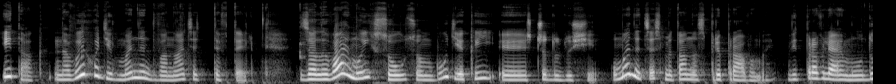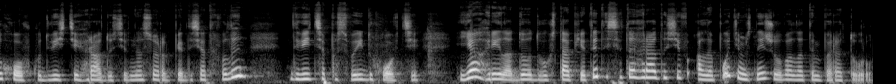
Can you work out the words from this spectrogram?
І так, на виході в мене 12 тефтель. Заливаємо їх соусом, будь-який е, що до душі. У мене це сметана з приправами. Відправляємо у духовку 200 градусів на 40-50 хвилин. Дивіться по своїй духовці. Я гріла до 250 градусів, але потім знижувала температуру.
